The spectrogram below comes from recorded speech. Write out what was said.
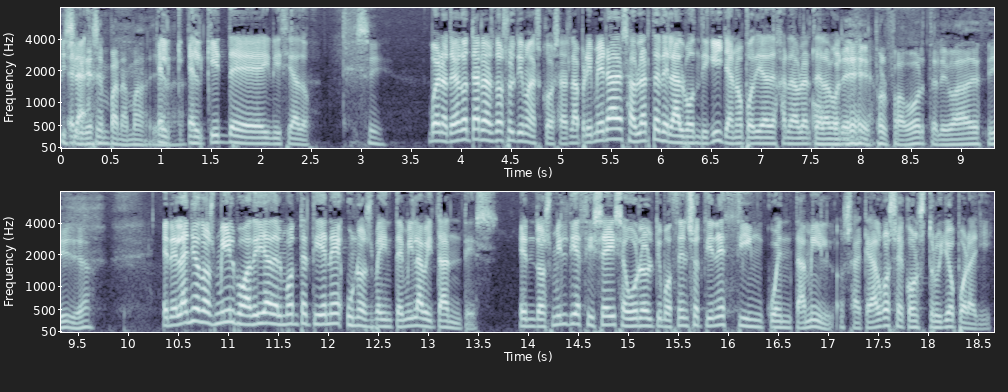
Y seguirías en Panamá. ya. el, el kit de iniciado. Sí. Bueno, te voy a contar las dos últimas cosas. La primera es hablarte de la albondiguilla. No podía dejar de hablarte de la albondiguilla. por favor, te lo iba a decir ya. En el año 2000, Boadilla del Monte tiene unos 20.000 habitantes. En 2016, según el último censo, tiene 50.000. O sea que algo se construyó por allí.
